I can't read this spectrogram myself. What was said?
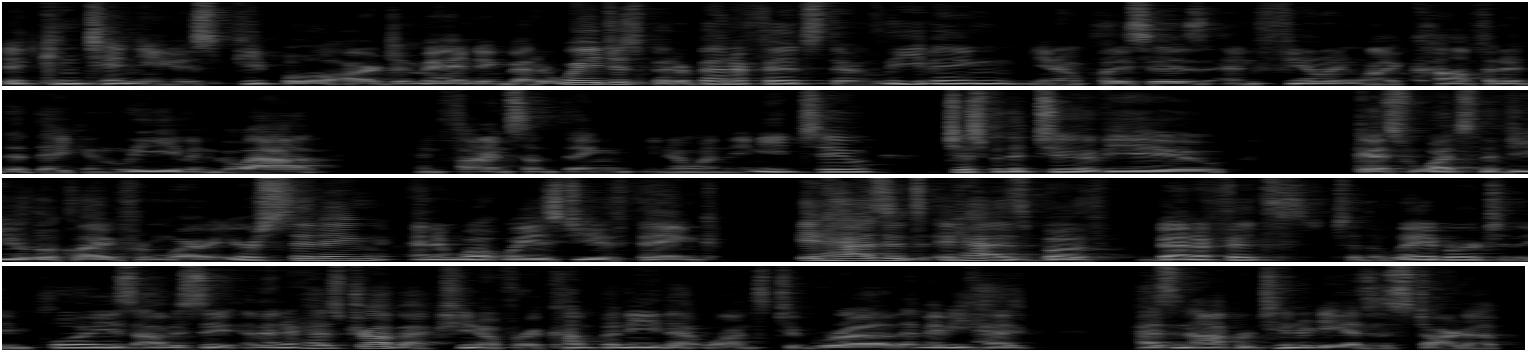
It continues. People are demanding better wages, better benefits. They're leaving, you know, places and feeling like confident that they can leave and go out and find something, you know, when they need to. Just for the two of you, guess what's the view look like from where you're sitting and in what ways do you think it has it, it has both benefits to the labor to the employees obviously and then it has drawbacks you know for a company that wants to grow that maybe has has an opportunity as a startup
